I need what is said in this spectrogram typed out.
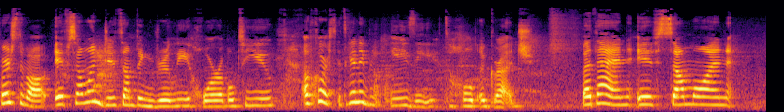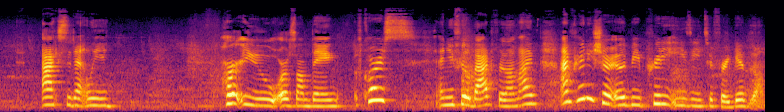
First of all, if someone did something really horrible to you, of course, it's going to be easy to hold a grudge but then if someone accidentally hurt you or something, of course, and you feel bad for them, I'm I'm pretty sure it would be pretty easy to forgive them.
